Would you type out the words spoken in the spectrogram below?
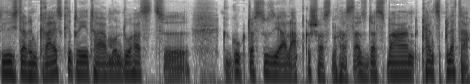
die sich dann im Kreis gedreht haben und du hast äh, geguckt, dass du sie alle abgeschossen hast. Also das war kein Splatter.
